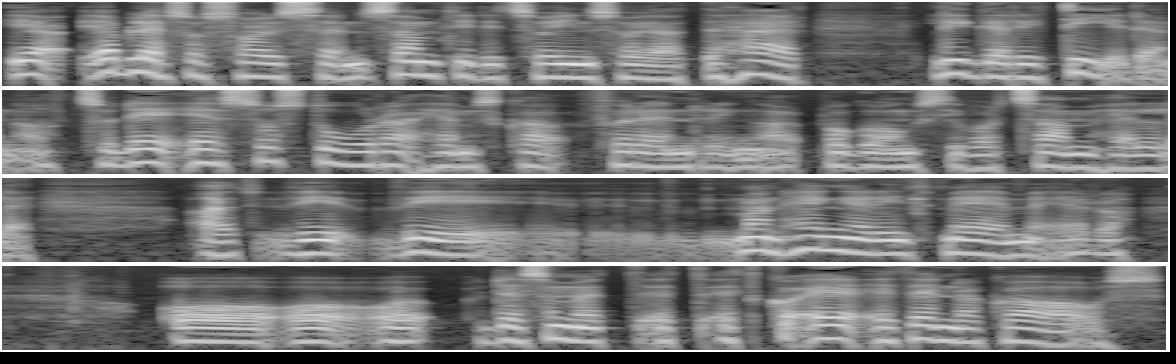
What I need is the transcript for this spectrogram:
jag, jag blev så sorgsen. Samtidigt så insåg jag att det här ligger i tiden. Alltså det är så stora hemska förändringar på gång i vårt samhälle. Att vi, vi, man hänger inte med mer. Och, och, och, det är som ett, ett, ett, ett enda kaos.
